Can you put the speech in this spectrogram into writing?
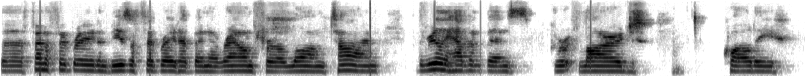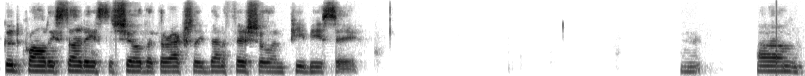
The fenofibrate and bezafibrate have been around for a long time. There really haven't been large quality, good quality studies to show that they're actually beneficial in PBC. Um,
